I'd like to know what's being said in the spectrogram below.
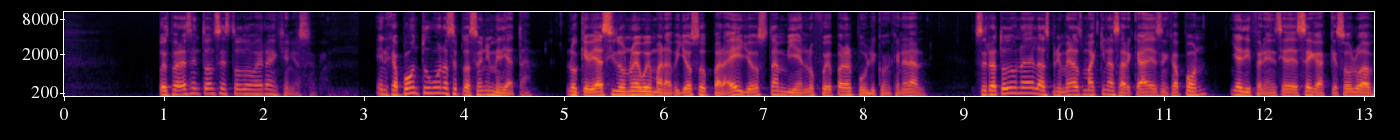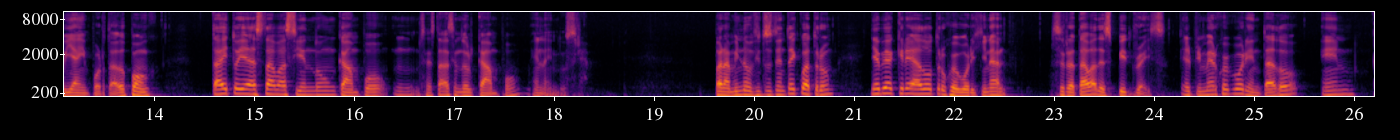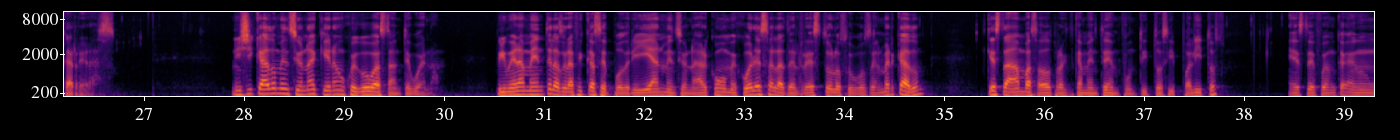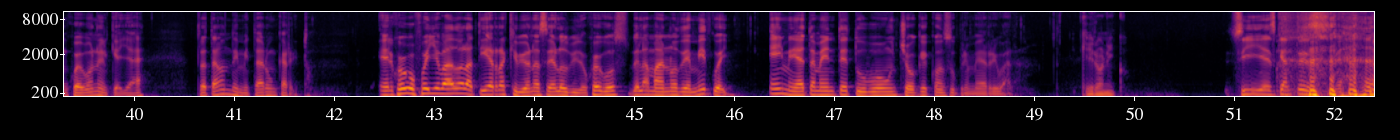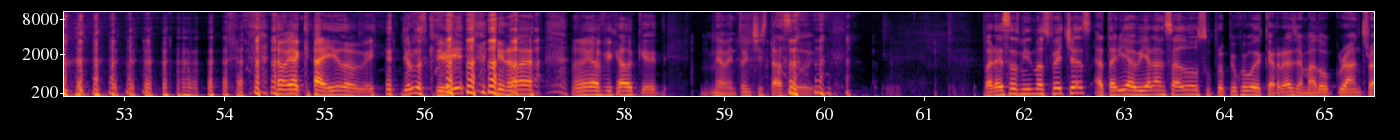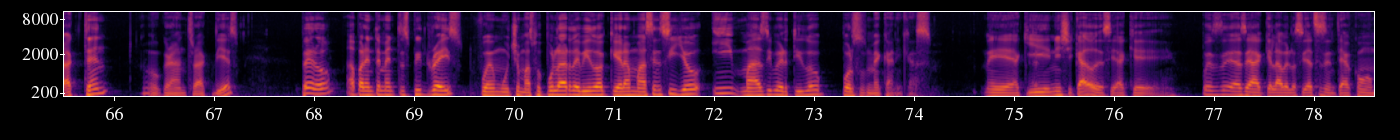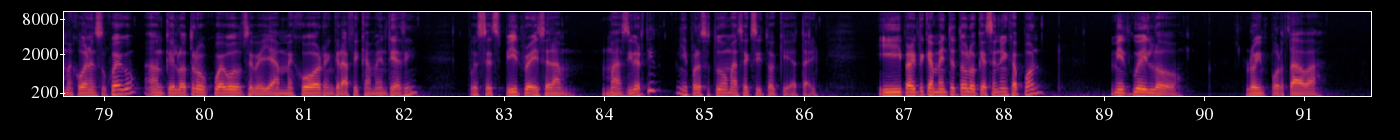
Pues para ese entonces todo era ingenioso. güey. En Japón tuvo una aceptación inmediata. Lo que había sido nuevo y maravilloso para ellos también lo fue para el público en general. Se trató de una de las primeras máquinas arcades en Japón, y a diferencia de Sega, que solo había importado Pong, Taito ya estaba haciendo un campo, se estaba haciendo el campo en la industria. Para 1974 ya había creado otro juego original. Se trataba de Speed Race, el primer juego orientado en carreras. Nishikado menciona que era un juego bastante bueno. Primeramente, las gráficas se podrían mencionar como mejores a las del resto de los juegos del mercado, que estaban basados prácticamente en puntitos y palitos. Este fue un, juego en el que ya trataron de imitar un carrito. El juego fue llevado a la tierra que vio nacer a los videojuegos de la mano de Midway, e inmediatamente tuvo un choque con su primer rival. Qué irónico. Sí, es que antes no había caído, güey. Yo lo escribí y no, no me había fijado que me aventó un chistazo, güey. Para esas mismas fechas, Atari había lanzado su propio juego de carreras llamado Grand Track 10 o Grand Track 10, pero aparentemente Speed Race fue mucho más popular debido a que era más sencillo y más divertido por sus mecánicas. Eh, aquí Nishikado decía que, pues, eh, o sea, que la velocidad se sentía como mejor en su juego, aunque el otro juego se veía mejor en gráficamente y así, pues Speed Race era más divertido y por eso tuvo más éxito que Atari. Y prácticamente todo lo que hacen en Japón, Midway lo, lo importaba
